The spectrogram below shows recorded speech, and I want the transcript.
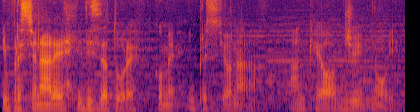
impressionare il visitatore come impressiona anche oggi noi.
